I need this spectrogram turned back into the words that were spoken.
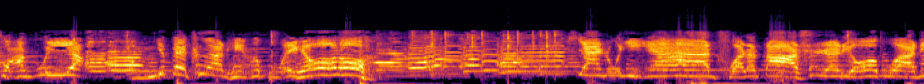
庄主呀，你在客厅不晓得，现如今出了大事了不得。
